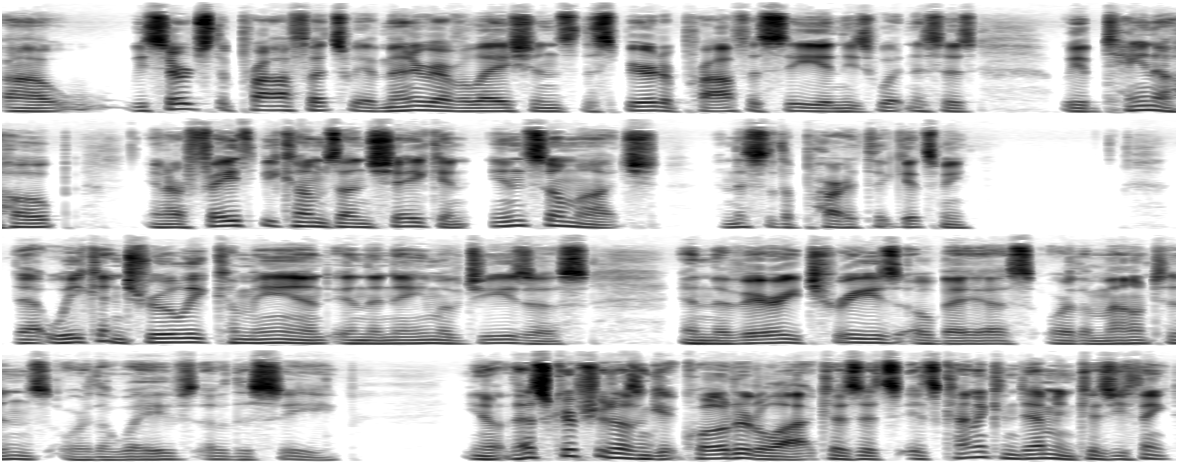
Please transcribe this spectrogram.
uh, we search the prophets. We have many revelations, the spirit of prophecy, and these witnesses we obtain a hope, and our faith becomes unshaken insomuch, and this is the part that gets me, that we can truly command in the name of Jesus, and the very trees obey us, or the mountains, or the waves of the sea. You know that scripture doesn't get quoted a lot because it's it's kind of condemning because you think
